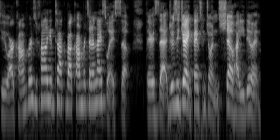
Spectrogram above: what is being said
to our conference. We finally get to talk about conference in a nice way. So there's that. Drizzy Drake, thanks for joining the show. How you doing?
